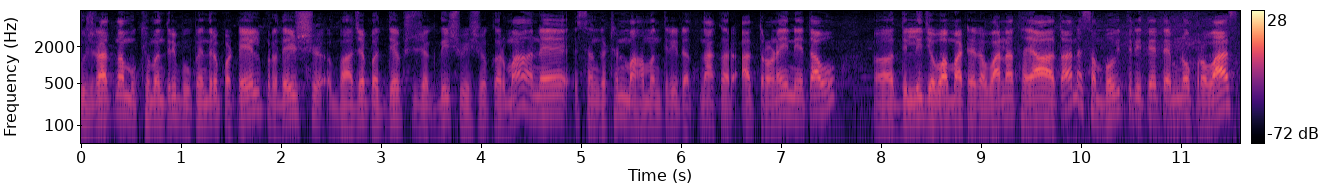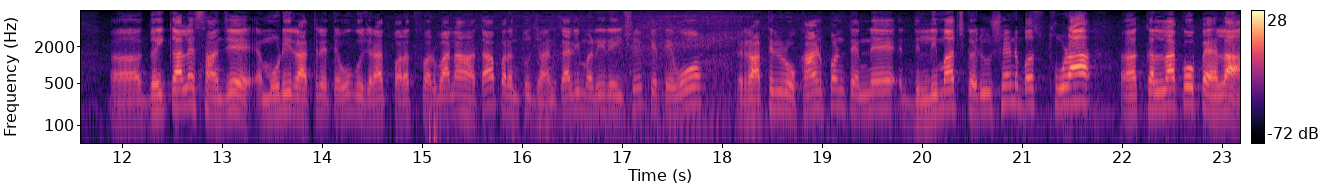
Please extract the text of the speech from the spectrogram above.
ગુજરાતના મુખ્યમંત્રી ભૂપેન્દ્ર પટેલ, પ્રદેશ ભાજપ અધ્યક્ષ જગદીશ વિશ્વકર્મા અને સંગઠન મહામંત્રી રત્નાકર આ ત્રણેય નેતાઓ દિલ્હી જવા માટે રવાના થયા હતા અને સંભવિત રીતે તેમનો પ્રવાસ ગઈકાલે સાંજે મોડી રાત્રે તેઓ ગુજરાત પરત ફરવાના હતા, પરંતુ જાણકારી મળી રહી છે કે તેઓ રાત્રિ રોકાણ પણ તેમને દિલ્હીમાં જ કર્યું છે અને બસ થોડા કલાકો પહેલા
